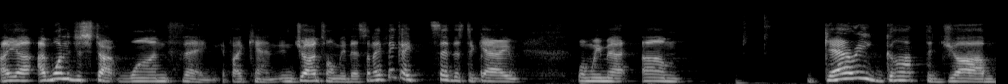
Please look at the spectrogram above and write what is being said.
I uh, I want to just start one thing, if I can. And John told me this, and I think I said this to Gary when we met. Um, Gary got the job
